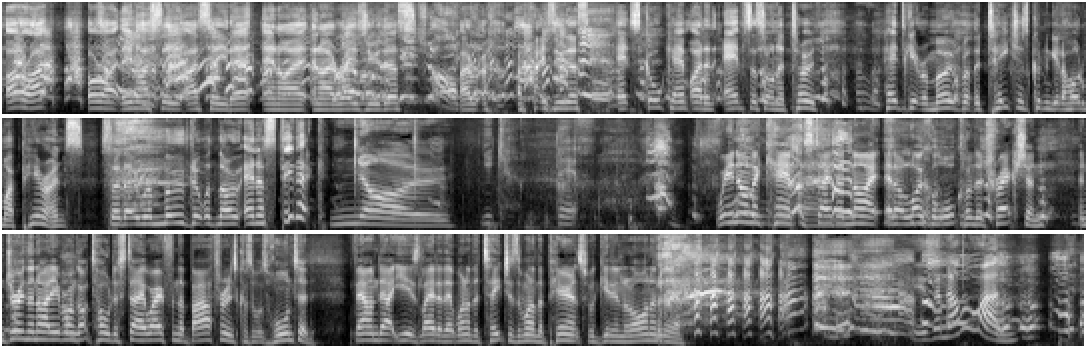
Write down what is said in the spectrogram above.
All right, all right. Then I see, I see that, and I and I raise you this. I, I raise you this. At school camp, I had an abscess on a tooth. Had to get removed, but the teachers couldn't get a hold of my parents, so they removed it with no anaesthetic. No. You can't. That. Oh. Went on a oh, camp to stay the night at a local Auckland attraction, and during the night, everyone got told to stay away from the bathrooms because it was haunted. Found out years later that one of the teachers and one of the parents were getting it on in there. Here's another one.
